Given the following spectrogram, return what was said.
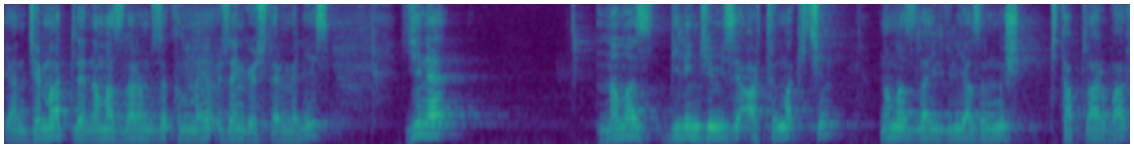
Yani cemaatle namazlarımızı kılmaya özen göstermeliyiz. Yine namaz bilincimizi artırmak için namazla ilgili yazılmış kitaplar var,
